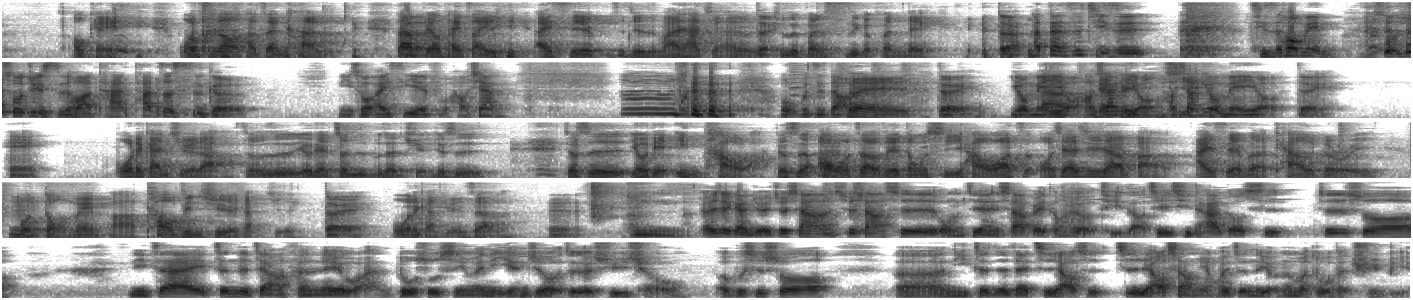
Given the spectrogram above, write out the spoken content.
OK，我知道它在那里，大家不要太在意 ICF 这件事，反正它简单有就是分四个分类，对啊，但是其实。其实后面说说句实话，他他这四个，你说 ICF 好像，嗯，我不知道，对。对，有没有？好像有，好像又没有，对，嘿，我的感觉啦，就是有点政治不正确，就是就是有点硬套啦，就是啊，我知道有这些东西，好，我要我现在就是要把 ICF 的 category 或 domain 把它套进去的感觉，对，我的感觉是这样。嗯嗯，而且感觉就像就像是我们之前下背痛有提到，其实其他都是，就是说你在真的这样分类完，多数是因为你研究有这个需求，而不是说呃你真的在治疗是治疗上面会真的有那么多的区别，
